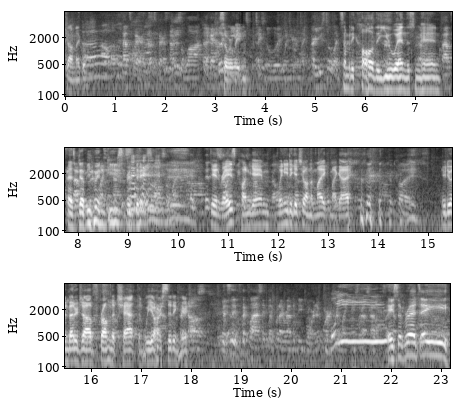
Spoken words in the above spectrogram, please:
John Michael. Oh, That's fair. That's fair. That is a lot. Like I feel So like we're meetings, waiting. particularly when you're like, are you still like? Somebody call the UN. This man has WMDs for days. Dude, Ray's pun game. We need to get you on the mic, my guy. You're doing a better job from the chat than we are sitting here. It's, it's the classic, like, would I rather be bored at work? Boy. Like, be stressed out? Ace of Reds, hey!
